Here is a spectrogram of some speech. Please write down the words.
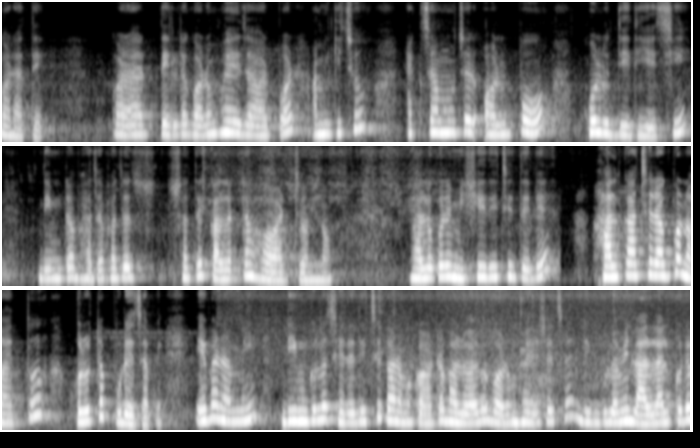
কড়াতে। কড়ার তেলটা গরম হয়ে যাওয়ার পর আমি কিছু এক চামচের অল্প হলুদ দিয়ে দিয়েছি। ডিমটা ভাজা ভাজার সাথে কালারটা হওয়ার জন্য। ভালো করে মিশিয়ে দিচ্ছি তেলে। হালকা আছে রাখব, নয়তো হলুদটা পুড়ে যাবে। এবার আমি ডিমগুলো ছেড়ে দিচ্ছি, কারণ আমার কড়াটা ভালোভাবে গরম হয়ে এসেছে। ডিমগুলো আমি লাল লাল করে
